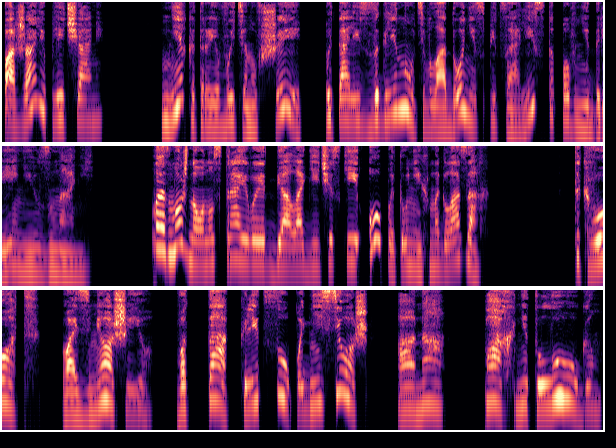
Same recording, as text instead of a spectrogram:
пожали плечами. Некоторые, вытянув шеи, пытались заглянуть в ладони специалиста по внедрению знаний. Возможно, он устраивает биологический опыт у них на глазах. Так вот, возьмешь ее, вот так к лицу поднесешь, а она пахнет лугом,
